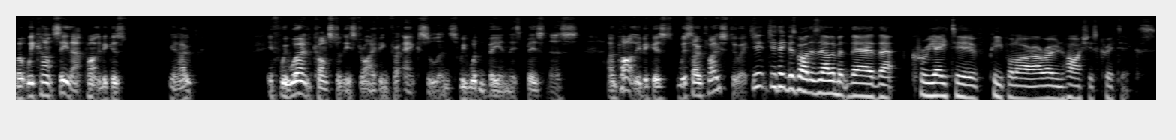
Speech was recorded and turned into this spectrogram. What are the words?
But we can't see that, partly because, you know, if we weren't constantly striving for excellence, we wouldn't be in this business. And partly because we're so close to it. Do you, do you think as well there's an element there that creative people are our own harshest critics?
